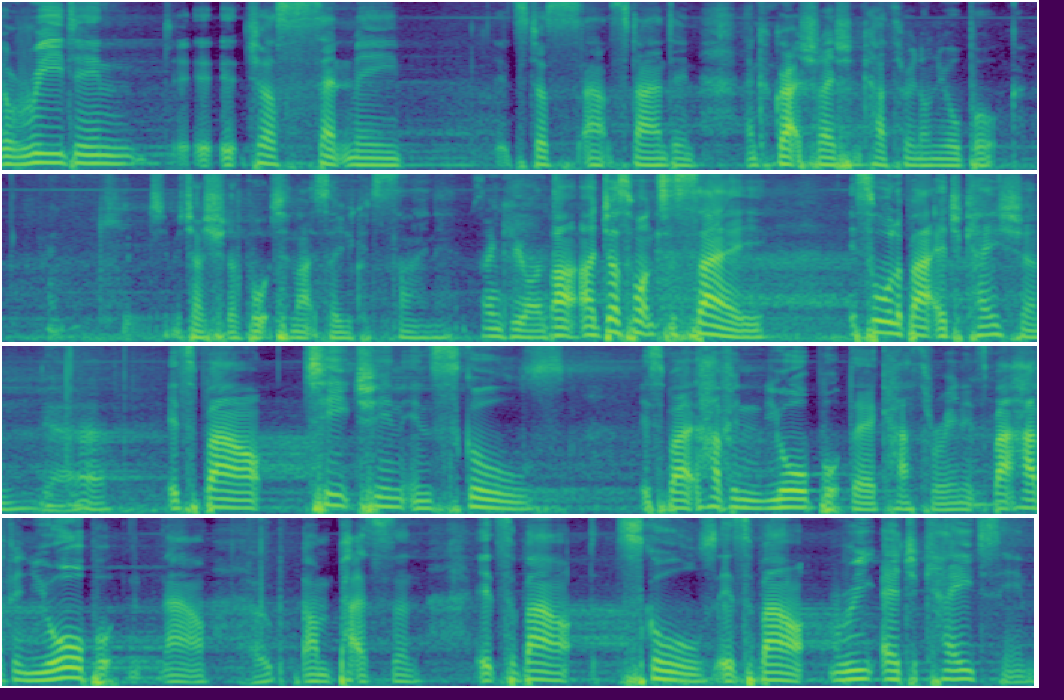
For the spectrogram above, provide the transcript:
Your reading, it, it, just sent me, it's just outstanding. And congratulations, Catherine, on your book. Thank you. Which I should have bought tonight so you could sign it. Thank you, Auntie. But I just want to say, it's all about education. Yeah. It's about teaching in schools. It's about having your book there, Catherine. It's about having your book now, Hope. Um, Paterson. It's about schools. It's about re-educating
